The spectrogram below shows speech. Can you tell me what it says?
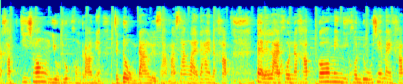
นะครับที่ช่อง YouTube ของเราเนี่ยจะโด่งดังหรือสามารถสร้างรายได้นะครับ แต่หลาย ๆ คนนะครับก็ไม่มีคนดูใช่ไหมครับ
